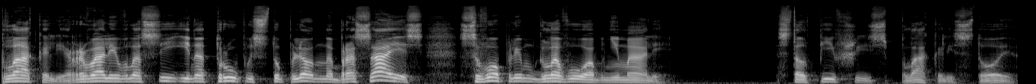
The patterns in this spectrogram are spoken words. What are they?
плакали, рвали волосы и на труп иступленно бросаясь, с воплем главу обнимали. Столпившись, плакали стоя.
